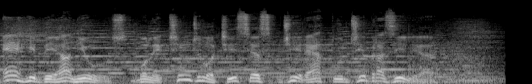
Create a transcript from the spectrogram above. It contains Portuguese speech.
RBA News, Boletim de Notícias, direto de Brasília.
